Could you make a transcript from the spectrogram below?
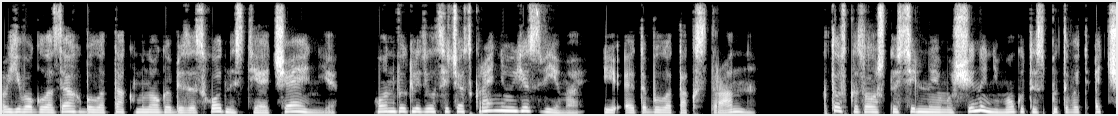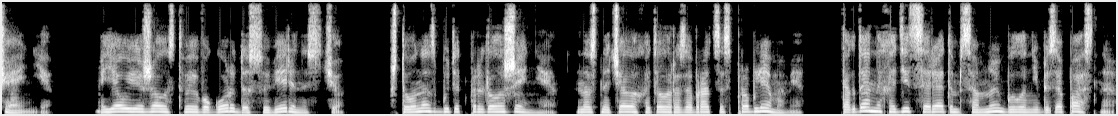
В его глазах было так много безысходности и отчаяния. Он выглядел сейчас крайне уязвимо, и это было так странно. Кто сказал, что сильные мужчины не могут испытывать отчаяние? Я уезжал из твоего города с уверенностью, что у нас будет продолжение, но сначала хотел разобраться с проблемами. Тогда находиться рядом со мной было небезопасно.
